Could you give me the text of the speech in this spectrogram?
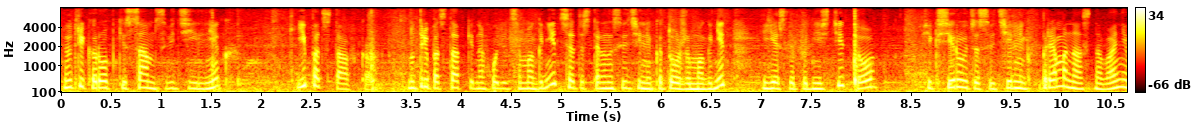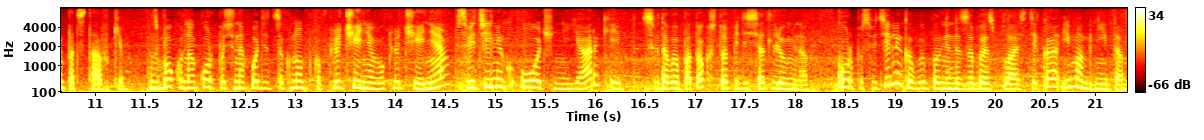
Внутри коробки сам светильник и подставка. Внутри подставки находится магнит, с этой стороны светильника тоже магнит. Если поднести, то фиксируется светильник прямо на основании подставки. Сбоку на корпусе находится кнопка включения-выключения. Светильник очень яркий, световой поток 150 люминов. Корпус светильника выполнен из АБС пластика и магнита.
